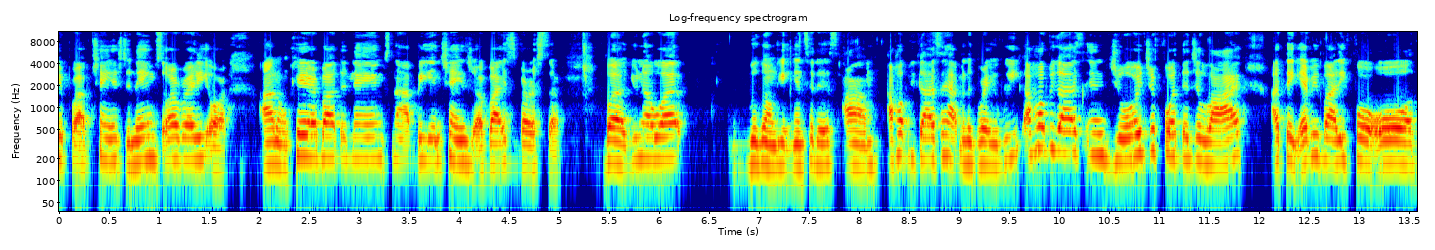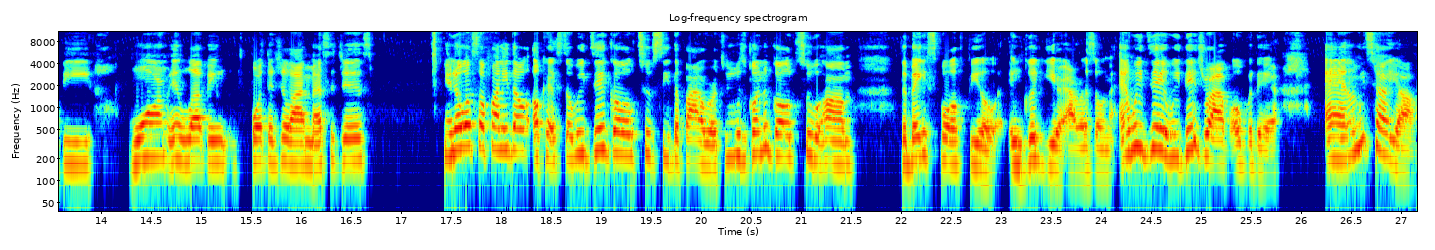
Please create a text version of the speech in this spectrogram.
April, I've changed the names already, or I don't care about the names not being changed, or vice versa. But you know what? we're gonna get into this. Um, I hope you guys are having a great week. I hope you guys enjoyed your Fourth of July. I thank everybody for all the warm and loving Fourth of July messages. You know what's so funny though? Okay, so we did go to see the fireworks. We was going to go to um the baseball field in Goodyear, Arizona, and we did. We did drive over there, and let me tell y'all,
